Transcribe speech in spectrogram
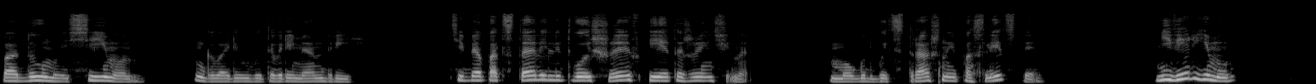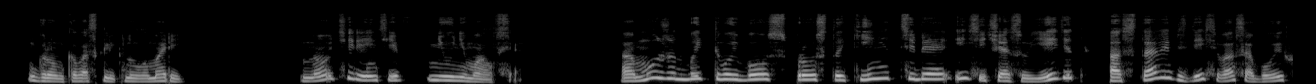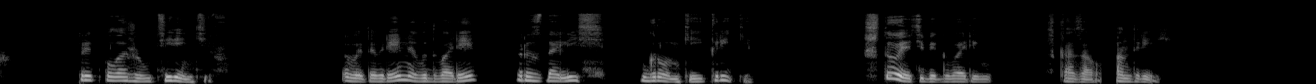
«Подумай, Симон», — говорил в это время Андрей. «Тебя подставили твой шеф и эта женщина. Могут быть страшные последствия». «Не верь ему!» — громко воскликнула Мари. Но Терентьев не унимался. А может быть, твой босс просто кинет тебя и сейчас уедет, оставив здесь вас обоих, — предположил Терентьев. В это время во дворе раздались громкие крики. — Что я тебе говорил? — сказал Андрей.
